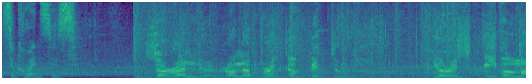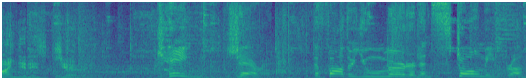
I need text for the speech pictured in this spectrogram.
Consequences. Surrender on the brink of victory. You're as feeble-minded as Jerrod. King Jerrod, the father you murdered and stole me from.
